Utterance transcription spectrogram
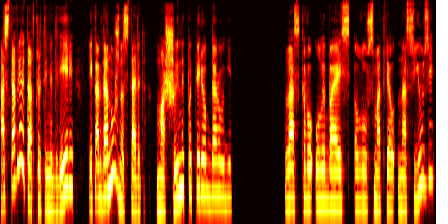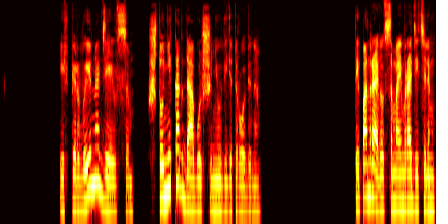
Оставляют открытыми двери, и когда нужно, ставят машины поперек дороги. Ласково улыбаясь, Лу смотрел на Сьюзи и впервые надеялся, что никогда больше не увидит Робина. «Ты понравился моим родителям»,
